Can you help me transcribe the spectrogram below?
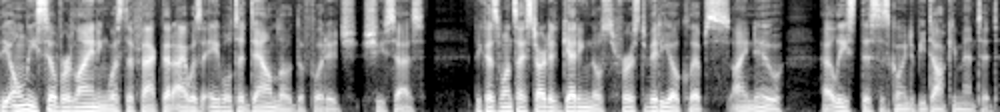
The only silver lining was the fact that I was able to download the footage, she says, because once I started getting those first video clips, I knew at least this is going to be documented.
